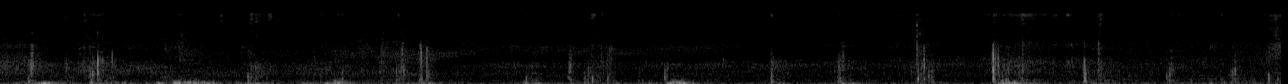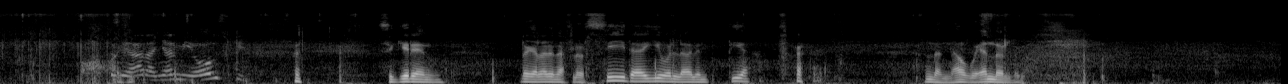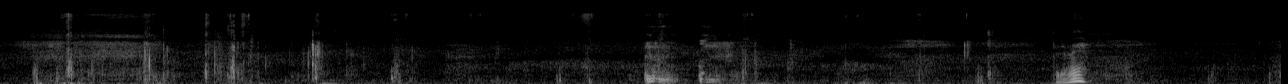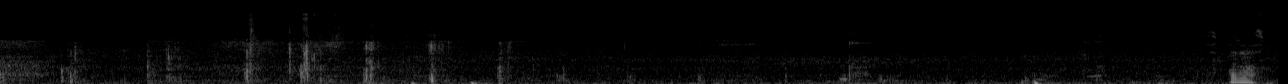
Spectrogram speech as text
Me va a dañar mi outfit. Si quieren regalar una florcita aquí por la valentía. Andan nada weando, loco. Espérame.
